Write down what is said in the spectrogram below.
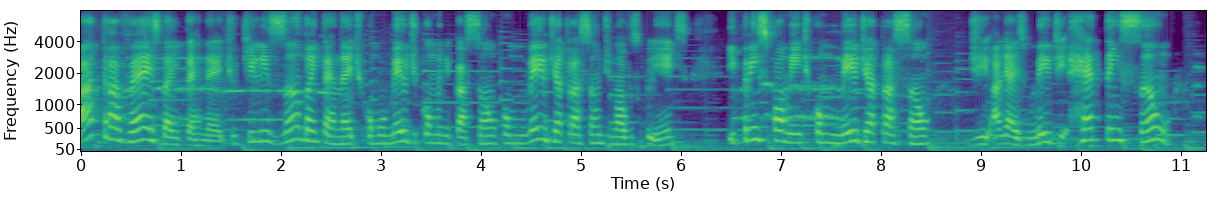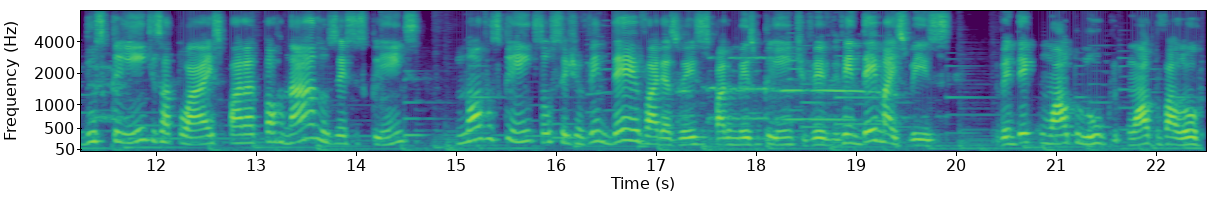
através da internet, utilizando a internet como meio de comunicação, como meio de atração de novos clientes e principalmente como meio de atração de, aliás, meio de retenção dos clientes atuais para torná-los esses clientes novos clientes, ou seja, vender várias vezes para o mesmo cliente, vender mais vezes, vender com alto lucro, com alto valor,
